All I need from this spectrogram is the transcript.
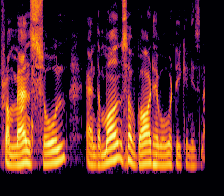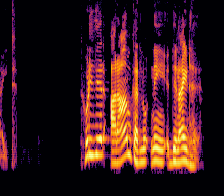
from man soul and the morns of God have overtaken his night थोड़ी देर आराम कर लो। नहीं डिनाइड है।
